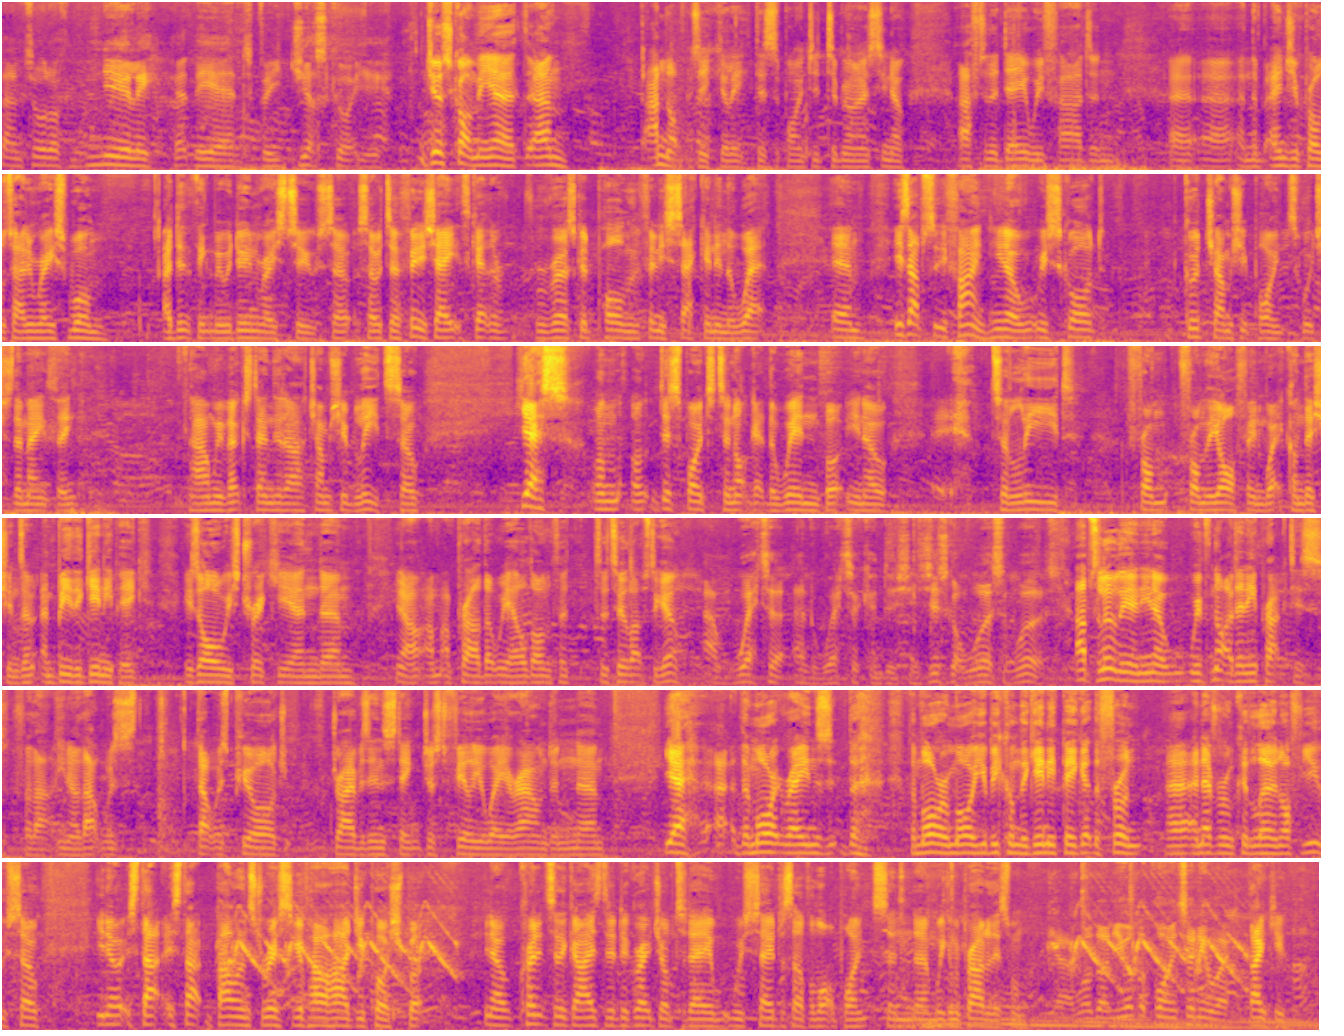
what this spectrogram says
Sam sort of nearly at the end, but he just got you. Just got me, yeah. Um, I'm not particularly disappointed, to be honest. You know, after the day we've had and uh, uh, and the engine problems had in race one, I didn't think we were doing race two. So so to finish eighth, get the reverse grid pole, and finish second in the wet um, is absolutely fine. You know, we've scored good championship points, which is the main thing, and we've extended our championship lead. So yes, un- un- disappointed to not get the win, but you know, eh, to lead from from the off in wet conditions and, and be the guinea pig is always tricky. And um, you know, I'm, I'm, proud that we held on for to two laps to go. And wetter and wetter conditions it just got worse and worse. Absolutely, and you know, we've not had any practice for that. You know, that was that was pure driver's instinct, just feel your way around. And um, yeah, uh, the more it rains, the, the more and more you become the guinea pig at the front, uh, and everyone can learn off you. So, you know, it's that it's that balanced risk of how hard you push, but you know, credit to the guys. They did a great job today. We've saved ourselves a lot of points, and um, we can be proud of this one. Yeah, well done. You got the points anyway. Thank you.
